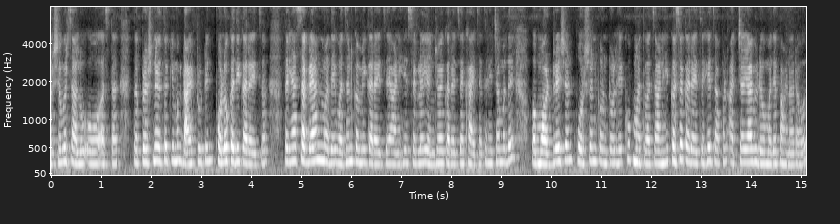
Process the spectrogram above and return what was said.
वर्षभर चालू ओ असतात. तर प्रश्न येतो की मग डाएट रुटीन फॉलो कधी करायचं? तर ह्या सगळ्यांमध्ये वजन कमी करायचं आहे आणि हे सगळं एन्जॉय करायचं आहे खायचं. आहे तर ह्याच्यामध्ये मॉडरेशन पोर्शन कंट्रोल हे खूप महत्त्वाचं आणि हे कसं करायचं हेच आपण आजच्या या व्हिडिओमध्ये पाहणार आहोत.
